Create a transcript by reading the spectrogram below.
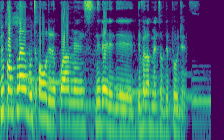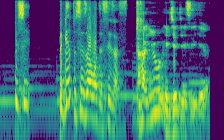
we comply with all the requirements needed in the development of the project. You see, we gave to Caesar what is Caesar's. Are you a JJC here?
